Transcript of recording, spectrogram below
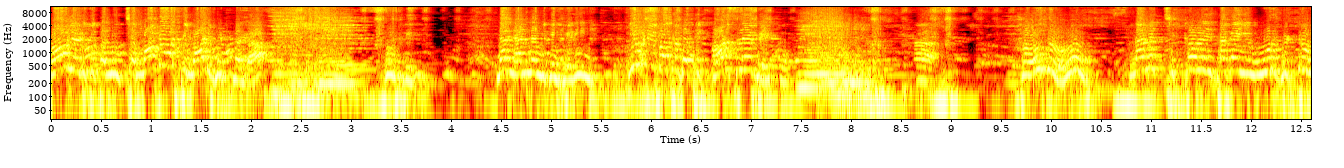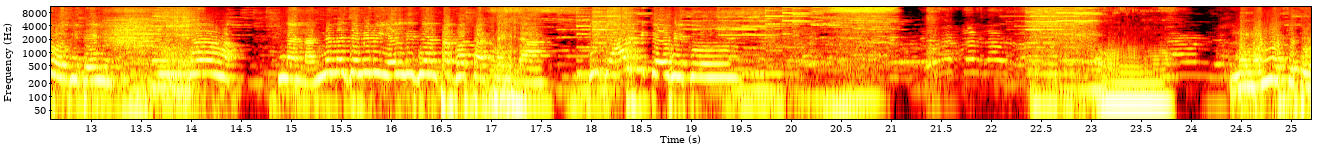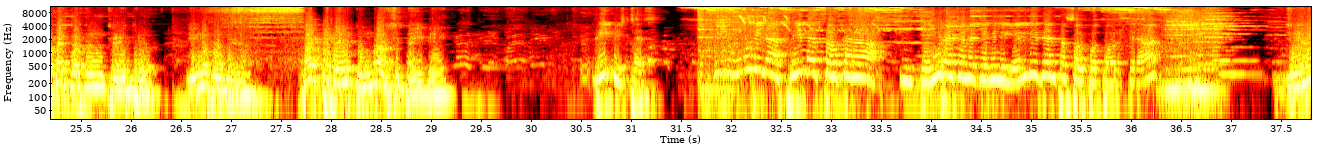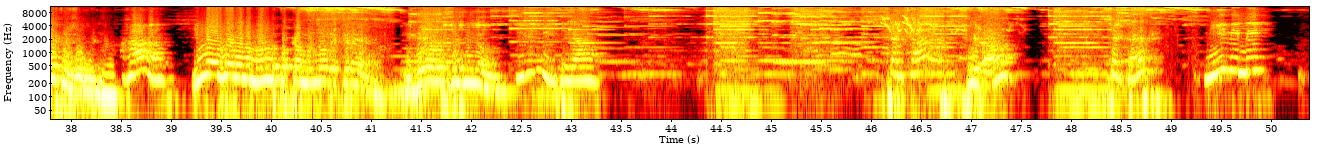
ಕಾಲು ಹಿಡಿದು ತನ್ನ ಮಾತಾಡ್ತಿ ಮಾಡಿಬಿಟ್ನಲ್ಲ ನನ್ನ ಅಣ್ಣನಿಗೆ ಹೇಳಿ ಇವಳಿಗೆ ಒಂದು ಗತಿ ಕಾಣಿಸ್ಲೇಬೇಕು. ಹೌದು, ನಾನು ಚಿಕ್ಕವಳಿದ್ದಾಗ ಈ ಊರು ಬಿಟ್ಟು ಹೋಗಿದ್ದೆ. ನನ್ನ ಅಣ್ಣನ ಜಮೀನು ಎಲ್ಲಿದೆ ಅಂತ ಗೊತ್ತಾಗ್ತಾ ಇಲ್ಲ. ಈಗ ಯಾರನ್ನು ಕೇಳಬೇಕು? ನಮ್ಮ ಅಣ್ಣಕ್ಕೆ ತೋಟಕ್ಕೆ ಬರ್ತೀನಿ ಅಂತ ಹೇಳಿದ್ರು. ಇನ್ನೂ ಬಂದಿಲ್ಲ. ಹೊಟ್ಟೆ ಬೇರೆ ತುಂಬಾ ಹಸಿತಾ ಇದೆ. ರೀ ಪಿಕ್ಚರ್ಸ್ ಈ ಊರಿನ ಶ್ರೀಮತ್ ಸೌಕರ ಜೈರಜನ ಜಮೀನು ಎಲ್ಲಿದೆ ಅಂತ ಸ್ವಲ್ಪ ತೋರಿಸ್ತೀರಾ? ಜೇರಾಕ ಜಮೀನು? ಹಾ. ಇಲ್ಲೇ ಇದೆ ನನ್ನ ಮಣ್ಣು ಪಕ್ಕ ಮುನ್ನೂರು ಎಕರೆ ಇದೇ ಅವ್ರ ಜಮೀನು. ಇಲ್ಲಿ ಇದೆಯಾ? ಶಂಕರ್? ತೀರಾ ಶಂಕರ್ ನೀನಿಲ್ಲಿ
